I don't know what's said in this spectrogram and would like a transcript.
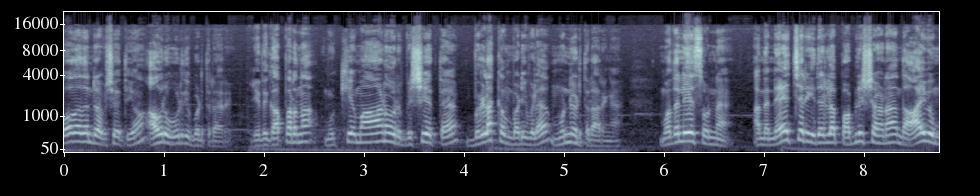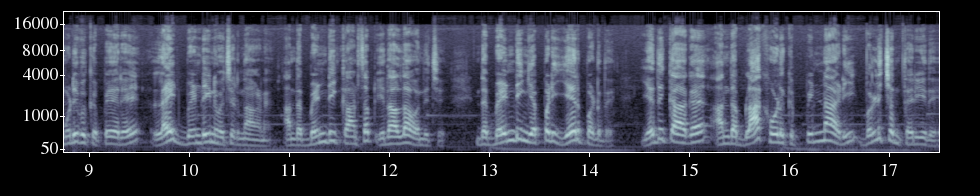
போகாதுன்ற விஷயத்தையும் அவர் உறுதிப்படுத்துறாரு. இதுக்கப்புறம் தான் முக்கியமான ஒரு விஷயத்தை விளக்கம் வடிவில் முன்னெடுத்துறாருங்க. முதலே சொன்னேன் அந்த நேச்சர் இதழில் பப்ளிஷ் ஆன அந்த ஆய்வு முடிவுக்கு பேர் லைட் பெண்டிங்னு வச்சுருந்தாங்கன்னு. அந்த பெண்டிங் கான்செப்ட் இதால் தான் வந்துச்சு. இந்த பெண்டிங் எப்படி ஏற்படுது? எதுக்காக அந்த பிளாக் ஹோலுக்கு பின்னாடி வெளிச்சம் தெரியுது?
